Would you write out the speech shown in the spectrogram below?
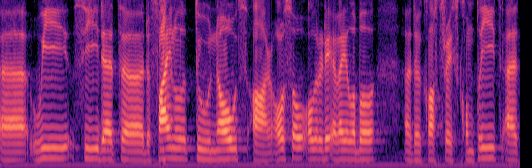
uh, we see that uh, the final two nodes are also already available. Uh, the cluster is complete and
